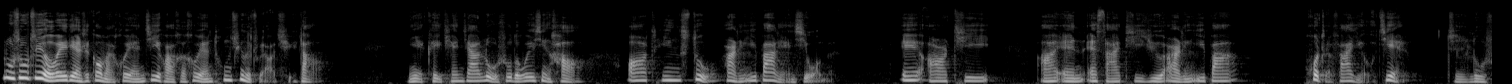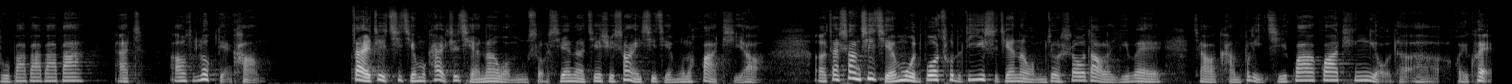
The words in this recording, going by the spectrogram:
陆书之友微店是购买会员计划和会员通讯的主要渠道。你也可以添加陆书的微信号 artinstu 二零一八联系我们，a r t i n s i t u 二零一八，或者发邮件至陆书八八八八 at outlook 点 com。在这期节目开始之前呢，我们首先呢接续上一期节目的话题啊，呃，在上期节目播出的第一时间呢，我们就收到了一位叫坎布里奇呱呱听友的呃回馈，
